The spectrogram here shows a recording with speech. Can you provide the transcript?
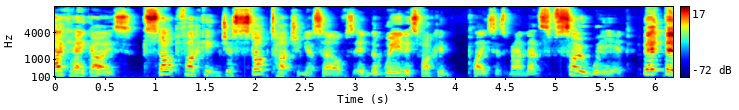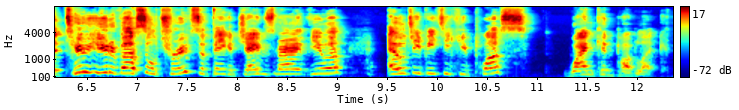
Okay, guys, stop fucking, just stop touching yourselves in the weirdest fucking places, man. That's so weird. The, the two universal truths of being a James Marriott viewer, LGBTQ+, plus, wank in public.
